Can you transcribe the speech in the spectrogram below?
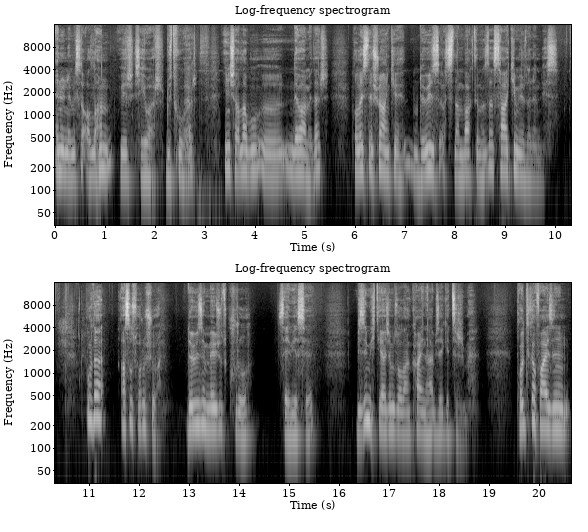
en önemlisi Allah'ın bir şeyi var, lütfu var. Evet. İnşallah bu e, devam eder. Dolayısıyla şu anki döviz açısından baktığımızda sakin bir dönemdeyiz. Burada asıl soru şu. Dövizin mevcut kuru seviyesi bizim ihtiyacımız olan kaynağı bize getirir mi? Politika faizinin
